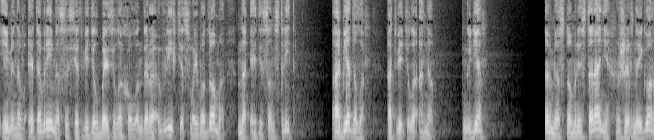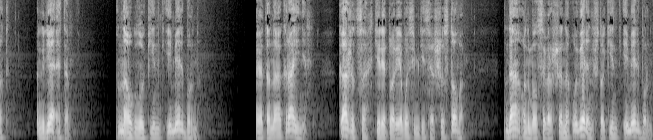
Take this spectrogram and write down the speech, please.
Именно в это время сосед видел Безила Холландера в лифте своего дома на Эдисон-стрит. «Обедала», — ответила она. «Где?» «В мясном ресторане «Жирный город». «Где это?» на углу Кинг и Мельбурн. Это на окраине. Кажется, территория 86-го. Да, он был совершенно уверен, что Кинг и Мельбурн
